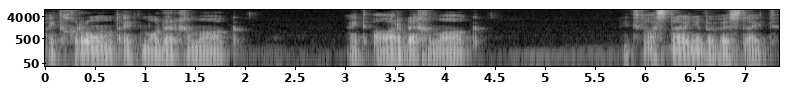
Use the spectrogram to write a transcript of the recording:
uit grond, uit modder gemaak, uit aarde gemaak, net vashou in jou bewustheid.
